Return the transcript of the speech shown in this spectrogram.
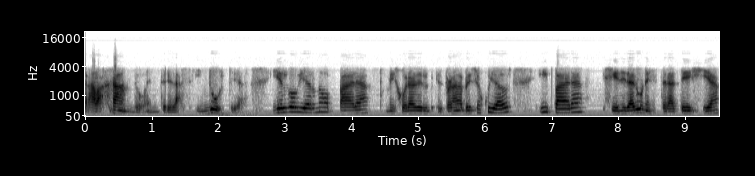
trabajando entre las industrias y el gobierno para mejorar el, programa de precios cuidados y para generar una estrategia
